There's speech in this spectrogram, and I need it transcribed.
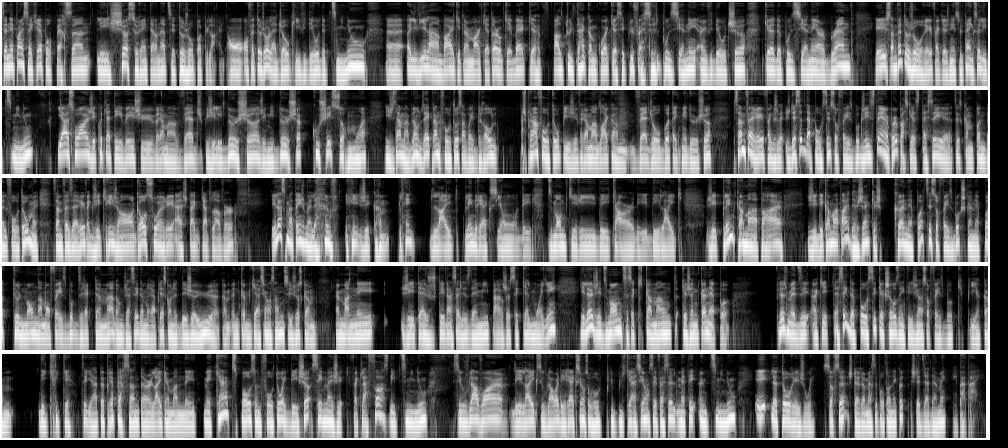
Ce n'est pas un secret pour personne, les chats sur Internet, c'est toujours populaire. On, fait toujours la joke, les vidéos de petits minous. Euh, Olivier Lambert, qui est un marketeur au Québec, euh, parle tout le temps comme quoi que c'est plus facile de positionner un vidéo de chat que de positionner un brand. Et ça me fait toujours rire, fait que je temps avec ça, les petits minous. Hier soir, j'écoute la TV, je suis vraiment veg, puis j'ai les deux chats, j'ai mes deux chats couchés sur moi. Et je dis à ma blonde, je dis, prends une photo, ça va être drôle je prends en photo, puis j'ai vraiment de l'air comme veg au bout avec mes deux chats. Ça me fait rire, fait que je, décide de la poster sur Facebook. J'ai hésité un peu parce que c'est assez, euh, tu sais, c'est comme pas une belle photo, mais ça me faisait rire. Fait que j'écris genre grosse soirée, hashtag catlover. Et là, ce matin, je me lève et j'ai comme plein de likes, plein de réactions, des, du monde qui rit, des cœurs, des, des likes. J'ai plein de commentaires. J'ai des commentaires de gens que je connais pas. Tu sais, sur Facebook, je connais pas tout le monde dans mon Facebook directement. Donc, j'essaie de me rappeler est-ce qu'on a déjà eu euh, comme une communication ensemble? C'est juste comme un moment donné, j'ai été ajouté dans sa liste d'amis par je sais quel moyen. Et là, j'ai du monde, c'est ça, qui commente que je ne connais pas. Puis là, je me dis, OK, tu de poster quelque chose d'intelligent sur Facebook. Puis il y a comme des criquets. Il y a à peu près personne, tu as un like un moment. Mais quand tu poses une photo avec des chats, c'est magique. Fait que la force des petits minous, si vous voulez avoir des likes, si vous voulez avoir des réactions sur vos publications, c'est facile. Mettez un petit minou et le tour est joué. Sur ce, je te remercie pour ton écoute. Je te dis à demain et bye bye.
